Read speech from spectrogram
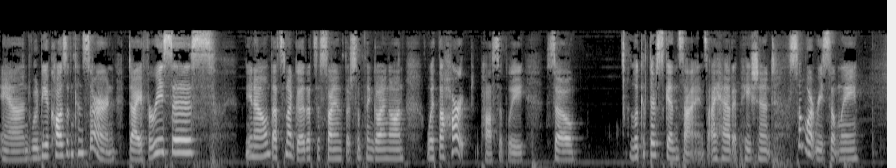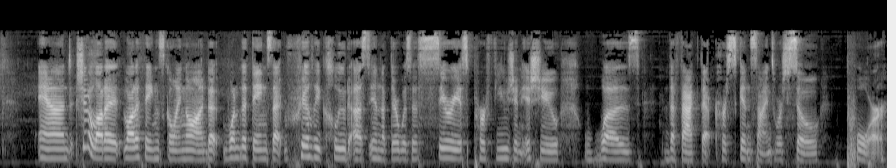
and would be a cause of concern. Diaphoresis, you know, that's not good. That's a sign that there's something going on with the heart, possibly. So look at their skin signs. I had a patient somewhat recently, and she had a lot of a lot of things going on. But one of the things that really clued us in that there was a serious perfusion issue was the fact that her skin signs were so poor.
